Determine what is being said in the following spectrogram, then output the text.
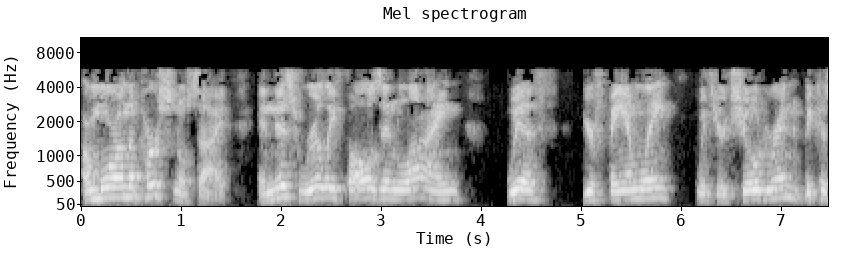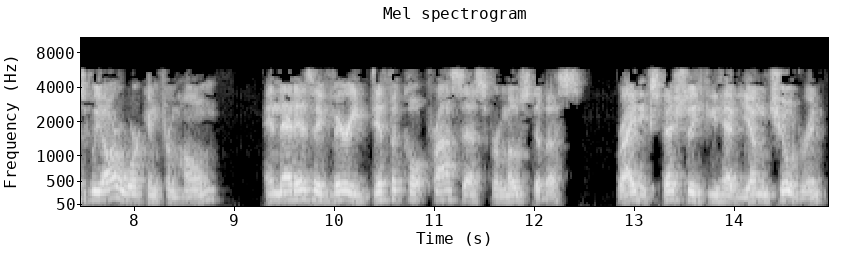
are more on the personal side. And this really falls in line with your family, with your children, because we are working from home. And that is a very difficult process for most of us, right? Especially if you have young children.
